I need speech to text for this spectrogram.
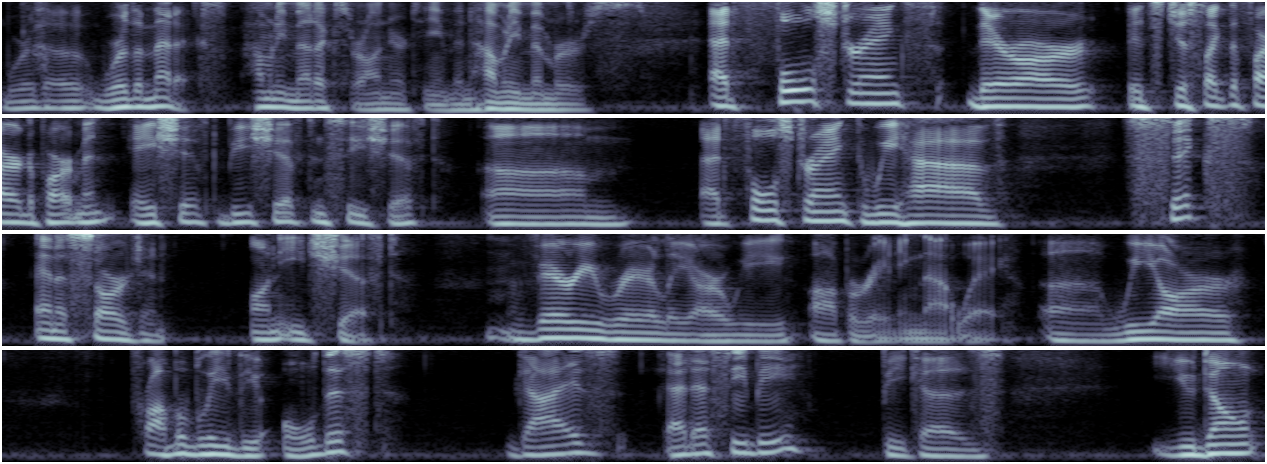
We're the we're the medics. How many medics are on your team and how many members? At full strength, there are. It's just like the fire department: A shift, B shift, and C shift. Um, at full strength, we have six and a sergeant on each shift. Very rarely are we operating that way. Uh, we are probably the oldest guys at SEB because you don't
